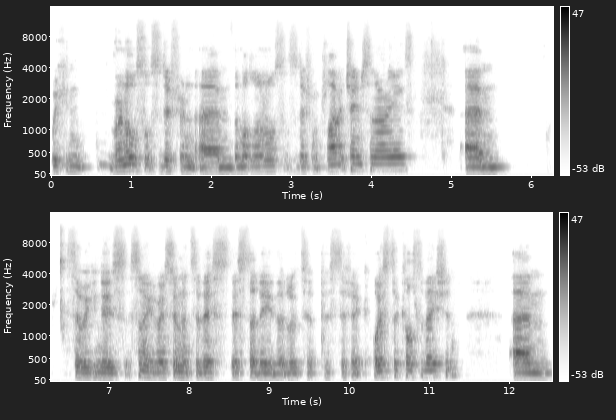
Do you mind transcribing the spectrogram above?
we can run all sorts of different um, the model on all sorts of different climate change scenarios. Um, so we can do something very similar to this this study that looked at Pacific oyster cultivation, um,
